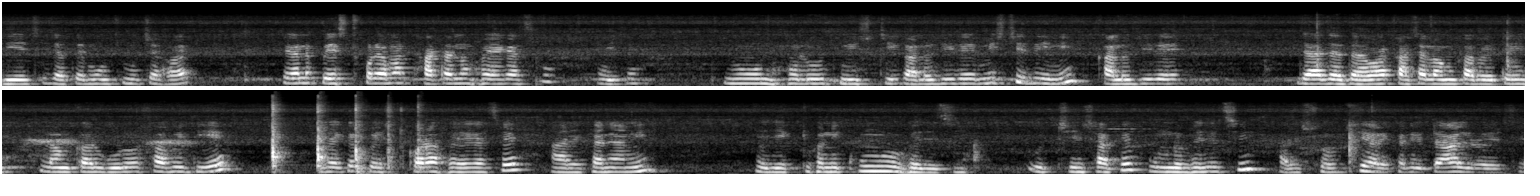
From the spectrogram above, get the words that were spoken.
দিয়েছি যাতে মুচমুচে হয়। এখানে পেস্ট করে আমার ফাটানো হয়ে গেছে। এই যে নুন, হলুদ, মিষ্টি, কালো জিরে, মিষ্টি দিইনি, কালো জিরে যা যা দেওয়ার কাঁচা লঙ্কা বেটে লঙ্কার গুঁড়ো সবই দিয়ে এটাকে পেস্ট করা হয়ে গেছে। আর এখানে আমি এই যে একটুখানি কুমড়ো ভেজেছি উচ্ছের সাথে কুমড়ো ভেজেছি, আর সবজি, আর এখানে ডাল রয়েছে।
